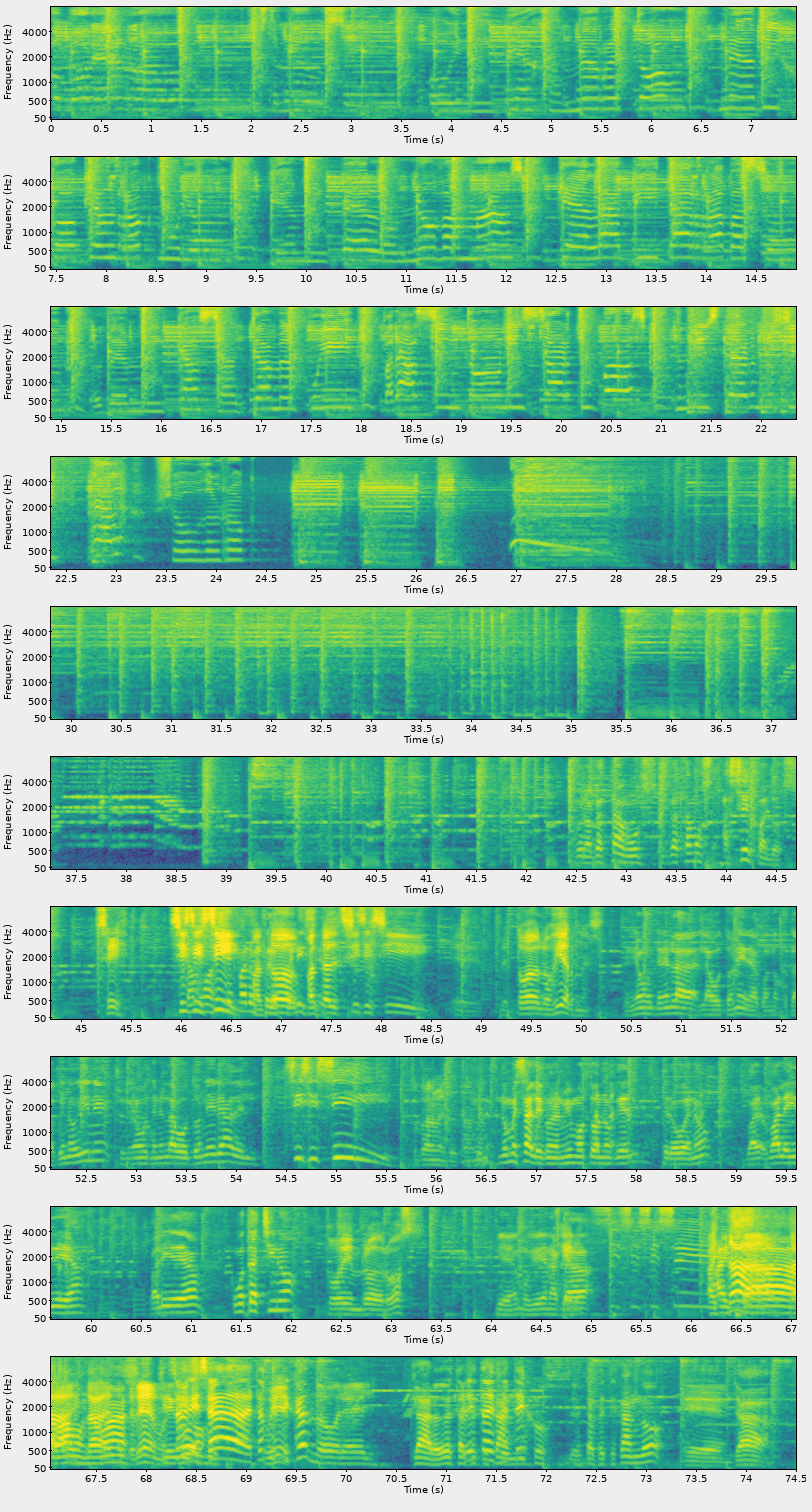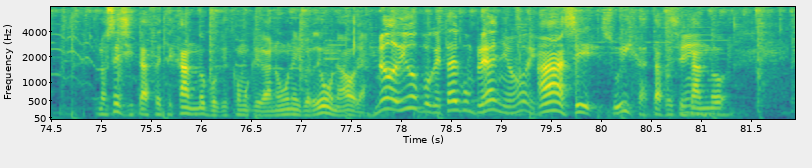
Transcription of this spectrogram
por el Bueno, acá estamos, acá estamos acéfalos. Sí, sí, sí, Estamos sí. Faltó, falta el sí, sí, sí eh, de todos los viernes. Tendríamos que tener la, la botonera. Cuando JP no viene, tendríamos que tener la botonera del sí, sí, sí. Totalmente, no, totalmente. no me sale con el mismo tono que él, pero bueno, va, va la idea. Va la idea. ¿Cómo estás, Chino? ¿Todo bien, brother? ¿Vos? Bien, muy bien acá. Ahí, Ahí está, está, ahí está, vamos ahí está, nomás, lo tenemos. Sí, Está, está bien. festejando ahora él. Claro, debe estar Él está de festejando. festejo. Estar festejando. Eh, ya. No sé si está festejando porque es como que ganó una y perdió una ahora. No, digo porque está de cumpleaños hoy. Ah, sí, su hija está festejando.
